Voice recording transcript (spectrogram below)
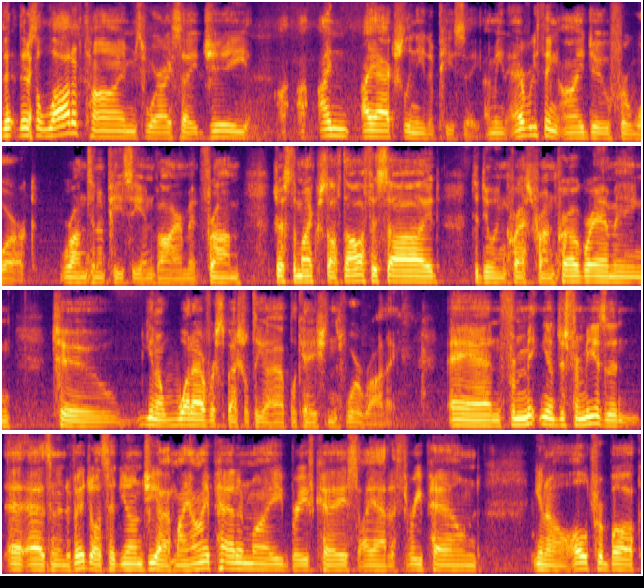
th- there's a lot of times where I say, "Gee, I, I, I actually need a PC." I mean, everything I do for work runs in a PC environment, from just the Microsoft Office side to doing Crestron programming to you know whatever specialty applications we're running. And for me, you know, just for me as an as an individual, I said, you know, gee, I have my iPad in my briefcase. I had a three pound, you know, ultrabook.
